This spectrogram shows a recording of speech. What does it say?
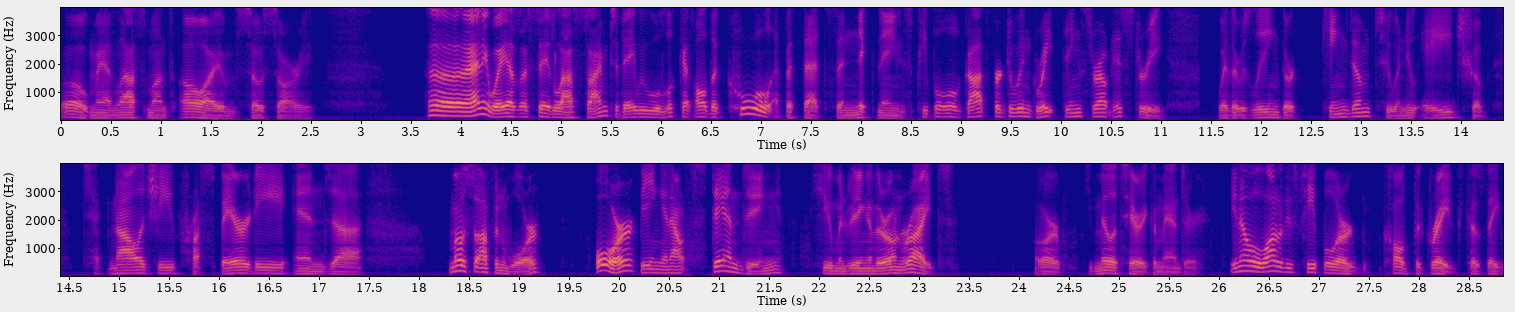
oh man, last month. Oh, I am so sorry. Uh, anyway, as I stated last time, today we will look at all the cool epithets and nicknames people got for doing great things throughout history, whether it was leading their kingdom to a new age of technology, prosperity, and uh, most often war, or being an outstanding human being in their own right, or military commander. You know, a lot of these people are called the Great because they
